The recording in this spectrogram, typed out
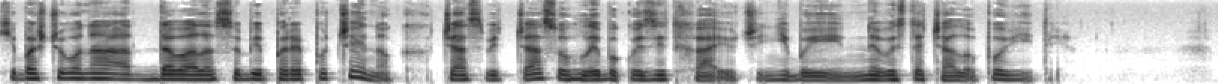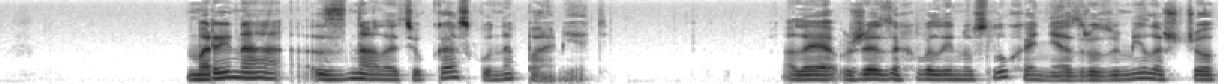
Хіба що вона давала собі перепочинок, час від часу глибоко зітхаючи, ніби їй не вистачало повітря. Марина знала цю казку на пам'ять, але вже за хвилину слухання зрозуміла, що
